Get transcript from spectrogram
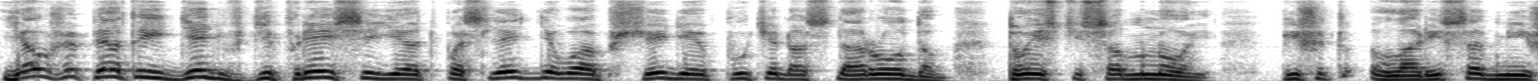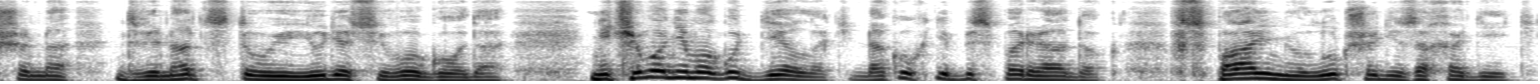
Я уже пятый день в депрессии от последнего общения Путина с народом, то есть и со мной, пишет Лариса Мишина 12 июня сего года. Ничего не могу делать, на кухне беспорядок, в спальню лучше не заходить.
